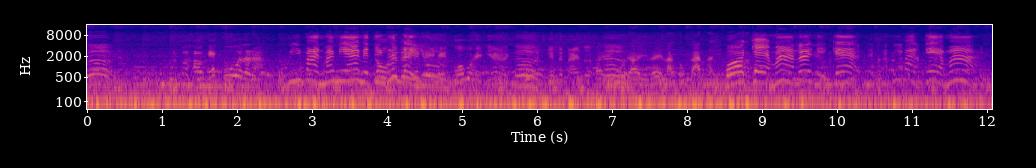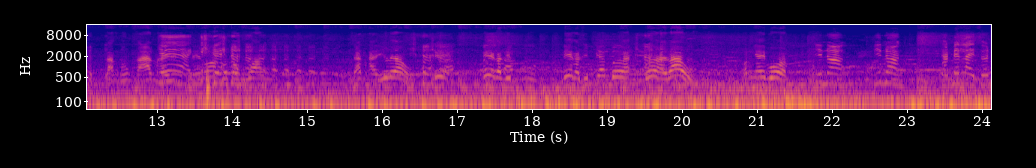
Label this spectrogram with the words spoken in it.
เออมันก็เขาแพ็คคู่นั่นน่ะวิบ้านมาเมียแม่ติงท่านได้อยู่ให้ผัวว่าให้เนี้ยเทียงกันตายตัวให้ดูได้ได้ล้างสงกรารให้พอแก่มากเลยนี่แก่วิบ้านแก่มากล้างสงกรารแก่แน่แก่นอนก็ต้องห่วงจัดให้อยู่แล้วนี่นี่ก็สินี่ก็สิเปลี่ยนเบอร์เบอร์ให้เล่ามันไงพวกพี่น้องพี่น้องคันเป็นไรสุด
